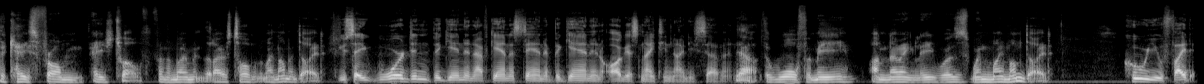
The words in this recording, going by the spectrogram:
the case from age 12, from the moment that I was told that my mum had died. You say war didn't begin in Afghanistan, it began in August 1997. Yeah, the war for me, unknowingly, was when my mum died. Who were you fighting?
